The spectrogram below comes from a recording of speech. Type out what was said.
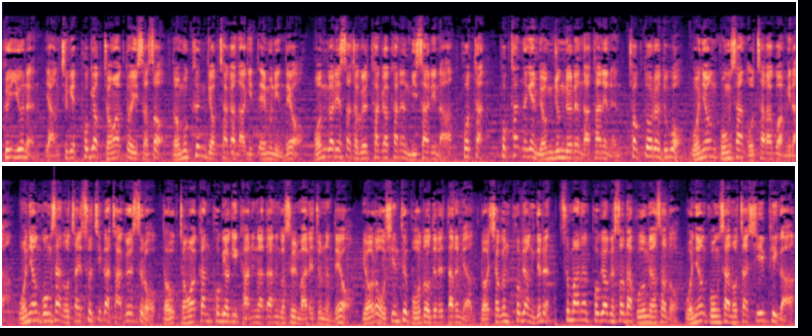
그 이유는 양측의 포격 정확도에 있어서 너무 큰 격차가 나기 때문인데요. 원거리에서 적을 타격하는 미사일이나 포탄, 폭탄 등의 명중률을 나타내는 척도를 두고 원형 공산 오차라고 합니다. 원형 공산 오차의 수치가 작을수록 더욱 정확한 포격이 가능하다는 것을 말해주는데요. 여러 OSINT 보도들에 따르면 러시아군 포병들은 수많은 포격을 쏟아부으면서도 원형 공산 오차 CEP가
